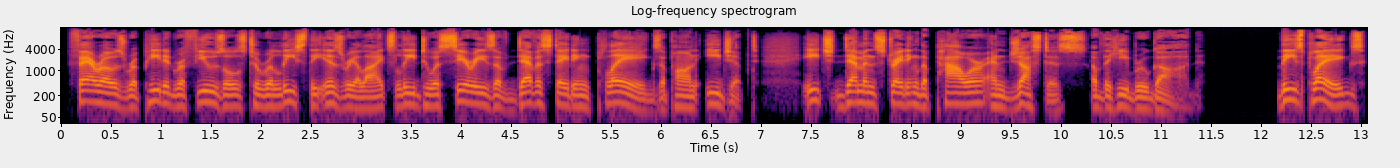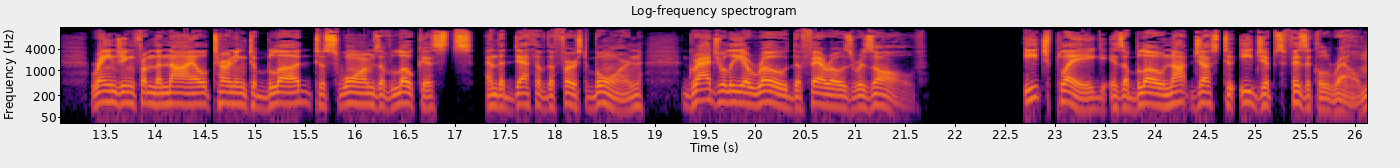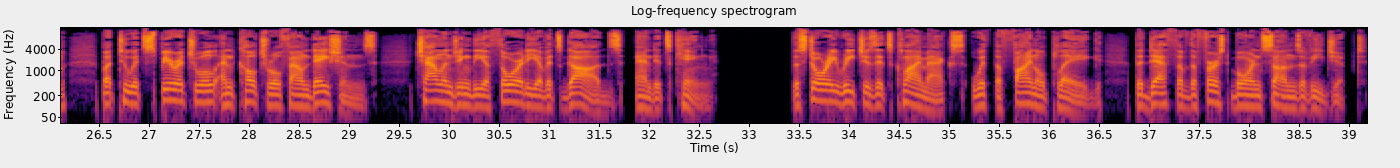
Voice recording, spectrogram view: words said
Pharaoh's repeated refusals to release the Israelites lead to a series of devastating plagues upon Egypt, each demonstrating the power and justice of the Hebrew God. These plagues, ranging from the Nile turning to blood to swarms of locusts and the death of the firstborn, gradually erode the Pharaoh's resolve. Each plague is a blow not just to Egypt's physical realm, but to its spiritual and cultural foundations, challenging the authority of its gods and its king. The story reaches its climax with the final plague, the death of the firstborn sons of Egypt.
